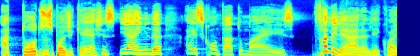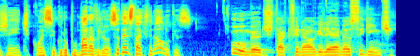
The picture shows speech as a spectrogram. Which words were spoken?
a todos os podcasts e ainda a esse contato mais familiar ali com a gente, com esse grupo maravilhoso. Você tem destaque final, Lucas? O meu destaque final, Guilherme, é o seguinte:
